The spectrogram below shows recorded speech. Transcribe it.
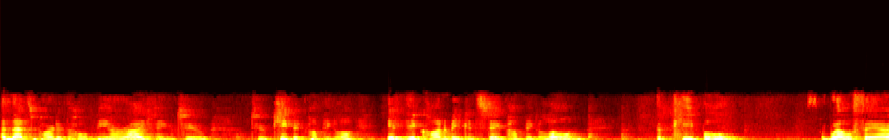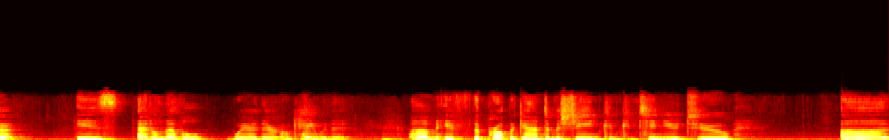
and that's part of the whole BRI thing to to keep it pumping along. If the economy can stay pumping along, the people welfare is at a level where they're okay with it. Um, if the propaganda machine can continue to, uh,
